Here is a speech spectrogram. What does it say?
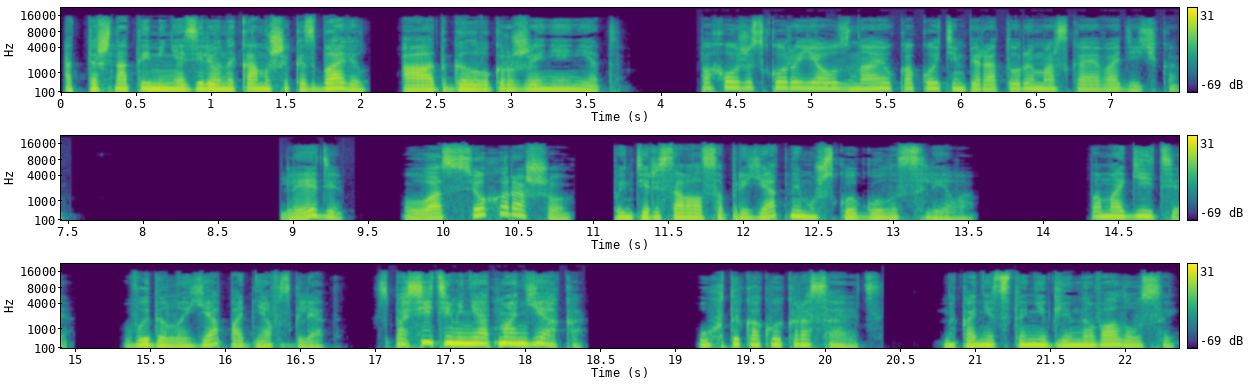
От тошноты меня зеленый камушек избавил, а от головокружения нет. Похоже, скоро я узнаю, какой температуры морская водичка. «Леди, у вас все хорошо?» — поинтересовался приятный мужской голос слева. «Помогите!» — выдала я, подняв взгляд. «Спасите меня от маньяка!» Ух ты, какой красавец! Наконец-то не длинноволосый,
